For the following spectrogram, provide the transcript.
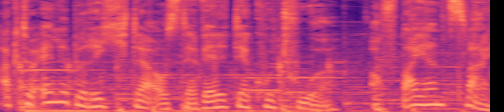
aktuelle Berichte aus der Welt der Kultur auf Bayern 2.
